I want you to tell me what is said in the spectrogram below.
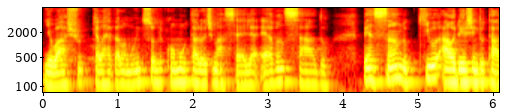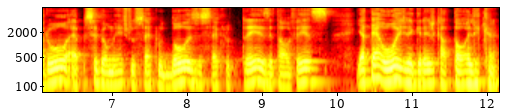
e eu acho que ela revela muito sobre como o tarot de Marsella é avançado pensando que a origem do tarô é possivelmente do século XII, século XIII, talvez, e até hoje a Igreja Católica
